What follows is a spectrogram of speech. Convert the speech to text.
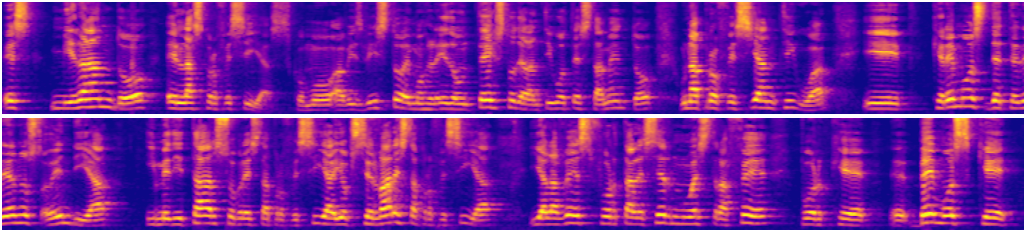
es mirando en las profecías. Como habéis visto, hemos leído un texto del Antiguo Testamento, una profecía antigua, y queremos detenernos hoy en día y meditar sobre esta profecía y observar esta profecía y a la vez fortalecer nuestra fe porque eh, vemos que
